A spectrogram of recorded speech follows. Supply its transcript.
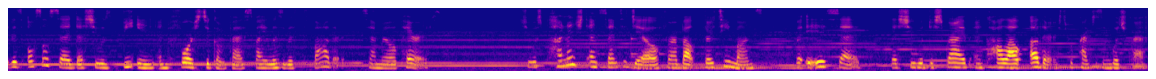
It is also said that she was beaten and forced to confess by Elizabeth's father, Samuel Parris. She was punished and sent to jail for about 13 months, but it is said that she would describe and call out others for practicing witchcraft.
